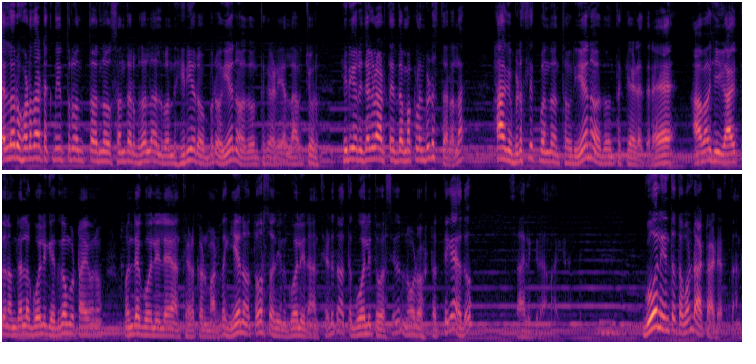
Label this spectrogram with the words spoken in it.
ಎಲ್ಲರೂ ಹೊಡೆದಾಟಕ್ಕೆ ನಿಂತರು ಅಂತ ಅನ್ನೋ ಸಂದರ್ಭದಲ್ಲಿ ಅಲ್ಲಿ ಬಂದು ಹಿರಿಯರೊಬ್ಬರು, ಏನೋ ಅದು? ಅಂತ ಕೇಳಿ ಎಲ್ಲ ಚೂರು ಹಿರಿಯರು ಜಗಳ ಆಡ್ತಾ ಇದ್ದ ಮಕ್ಕಳನ್ನು ಬಿಡಿಸ್ತಾರಲ್ಲ? ಹಾಗೆ ಬಿಡಿಸ್ಲಿಕ್ಕೆ ಬಂದಂಥವ್ರು, ಏನೋ ಅದು? ಅಂತ ಕೇಳಿದರೆ, ಆವಾಗ ಹೀಗಾಯಿತು, ನಮ್ದೆಲ್ಲ ಗೋಲಿಗೆ ಎದ್ಕೊಂಬಿಟ್ಟ ಇವನು, ಒಂದೇ ಗೋಲಿಲೆ ಅಂತ ಹೇಳ್ಕೊಂಡು ಮಾಡಿದಾಗ, ಏನೋ ತೋರಿಸೋ ನೀನು ಗೋಲಿನ ಅಂತ ಹೇಳಿದ್ರು. ಆತ ಗೋಲಿ ತೋರಿಸಿದ್ರು. ನೋಡೋಷ್ಟೊತ್ತಿಗೆ ಅದು ಸಾಲಿಗ್ರಾಮ ಆಗಿರುತ್ತೆ ಗೋಲಿ ಅಂತ ತಗೊಂಡು ಆಟ ಆಡಿರ್ತಾನೆ.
